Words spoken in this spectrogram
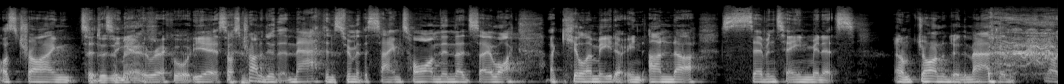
I was trying to, do to the get the record. Yeah. So I was trying to do the math and swim at the same time. Then they'd say like a kilometer in under 17 minutes. And I'm trying to do the math and you know,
